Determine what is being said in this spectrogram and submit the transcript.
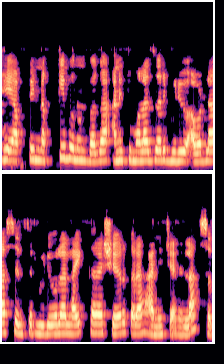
हे आप्पे नक्की बनवून बघा आणि तुम्हाला जर व्हिडिओ आवडला असेल तर व्हिडिओला लाईक करा शेअर करा आणि चॅनलला सबस्क्राईब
